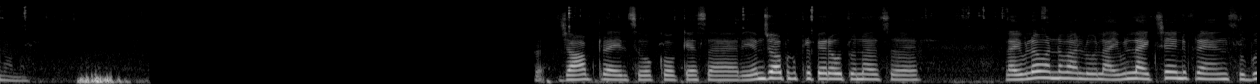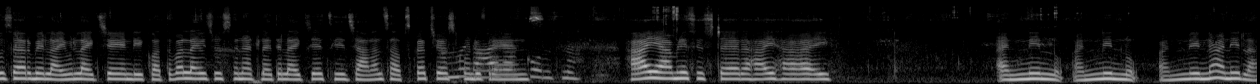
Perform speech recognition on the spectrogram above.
నాన్న. Job trials okay okay sir. ఏం జాబ్కి ప్రిపేర్ అవుతున్నారు సార్? లైవ్లో ఉన్న వాళ్ళు లైవ్ లైక్ చేయండి ఫ్రెండ్స్. సుబ్బు సార్ మీరు లైవ్ లైక్ చేయండి. కొత్త వాళ్ళు లైవ్ చూస్తున్నట్లయితే లైక్ చేసి ఛానల్ సబ్స్క్రైబ్ చేసుకోండి friends. Hi Yamini sister. Hi hi. అన్నిన్ను అన్నిన్ను అన్నిన్నా అనిలా.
